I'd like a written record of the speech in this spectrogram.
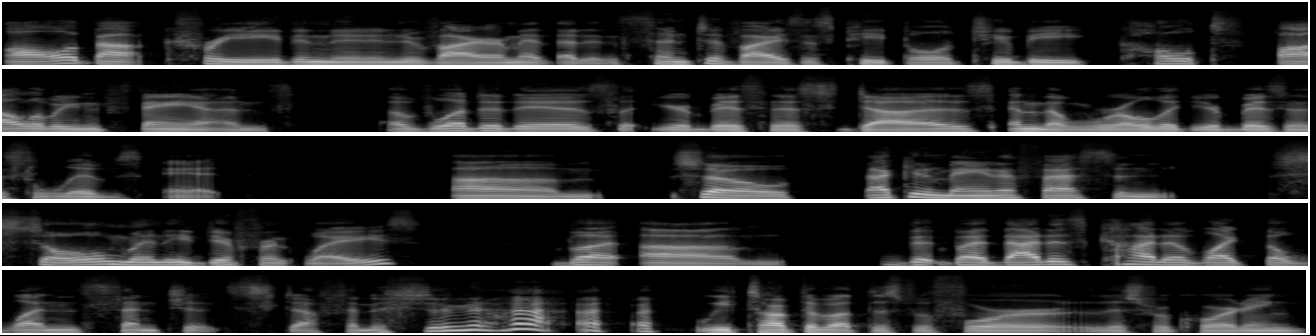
all about creating an environment that incentivizes people to be cult following fans of what it is that your business does and the world that your business lives in. Um, so that can manifest in so many different ways, but um, th- but that is kind of like the one sentence definition. we talked about this before this recording.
